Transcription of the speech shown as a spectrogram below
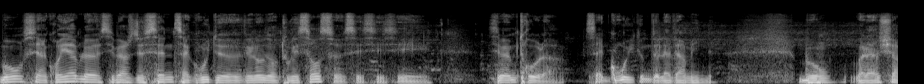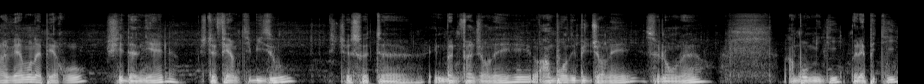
Bon, c'est incroyable, euh, ces berges de Seine, ça grouille de vélos dans tous les sens, c'est, c'est, même trop là. Ça grouille comme de la vermine. Bon, voilà, je suis arrivé à mon apéro chez Daniel. Je te fais un petit bisou. Je te souhaite euh, une bonne fin de journée, un bon début de journée, selon l'heure. Un bon midi, bon appétit,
